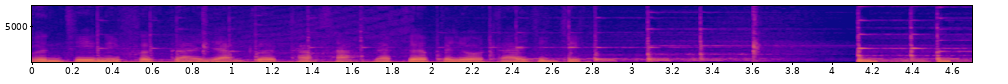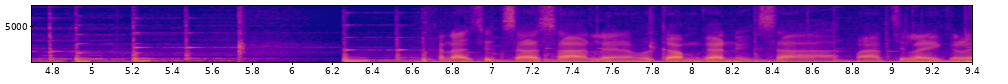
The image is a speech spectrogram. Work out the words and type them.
พื้นที่นี้ฝึกได้อย่างเกิดทักษะและเกิดประโยชน์ได้จริง ๆ คณะศึกษาศาสตร์และนวัตกรรมการศึกษามหาวิทยาลัยกาฬ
